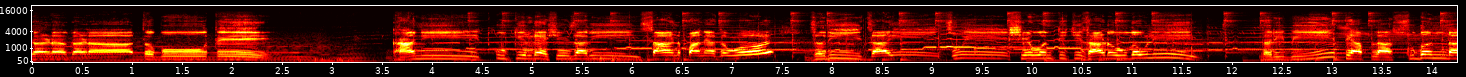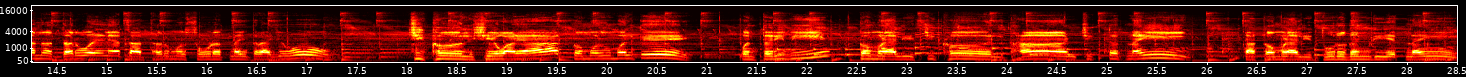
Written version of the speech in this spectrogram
गण गणात बोते. घाणीत उकिरड्या शेजारी सांड पाण्याजवळ जरी जाई जुई शेवंतीची झाड उगवली तरी बी ते आपला सुगंधानं दरवळण्याचा धर्म सोडत नाहीत राजे हो. चिखल शेवाळ्यात कमळ उमलते पण तरी बी कमळाली चिखल घाण चिकटत नाही. त्या कमळाली दुर्गंधी येत नाही.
